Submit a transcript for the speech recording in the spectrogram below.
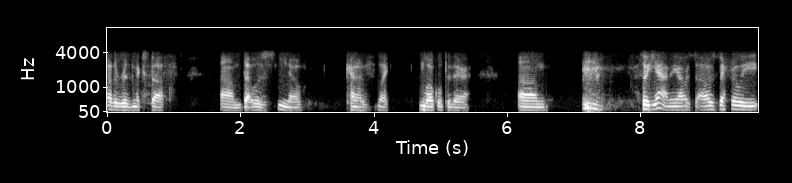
other rhythmic stuff um, that was you know kind of like local to there. Um, so yeah, I mean, I was I was definitely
